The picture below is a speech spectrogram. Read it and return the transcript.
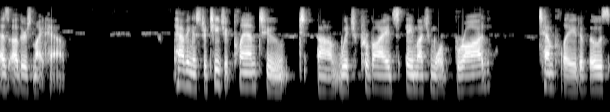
as others might have. Having a strategic plan to, um, which provides a much more broad template of those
